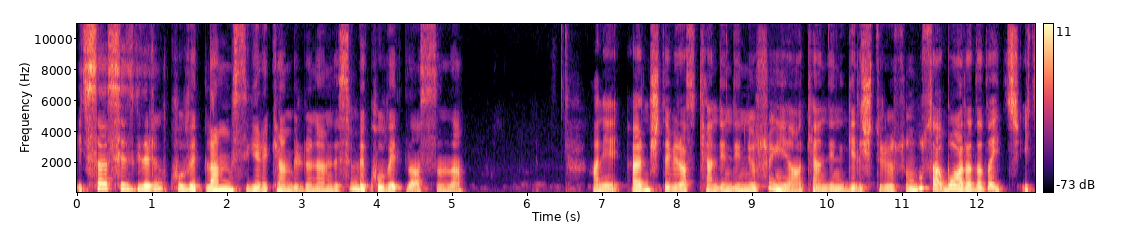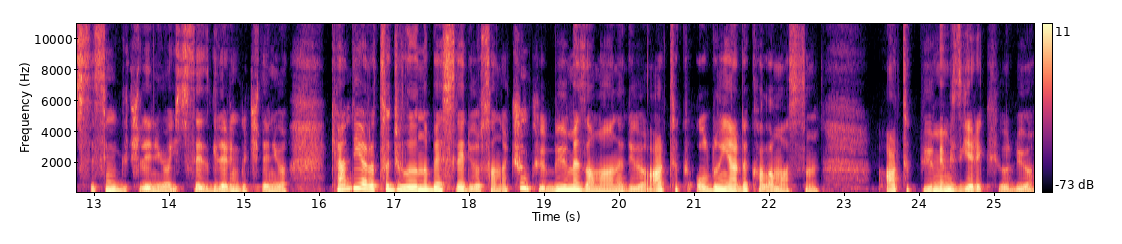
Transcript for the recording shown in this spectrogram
İçsel sezgilerin kuvvetlenmesi gereken bir dönemdesin ve kuvvetli aslında. Hani Ermiş'te biraz kendini dinliyorsun ya, kendini geliştiriyorsun. Bu bu arada da iç, iç sesin güçleniyor, iç sezgilerin güçleniyor. Kendi yaratıcılığını besle diyor sana. Çünkü büyüme zamanı diyor. Artık olduğun yerde kalamazsın. Artık büyümemiz gerekiyor diyor.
